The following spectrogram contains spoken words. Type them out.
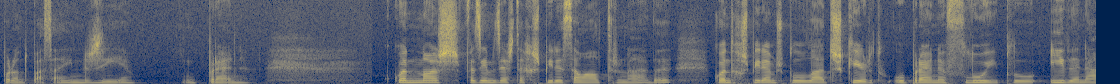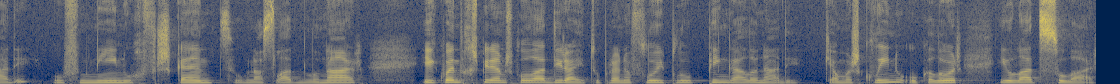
por onde passa a energia, o prana. Quando nós fazemos esta respiração alternada, quando respiramos pelo lado esquerdo, o prana flui pelo Ida Nadi, o feminino, o refrescante, o nosso lado lunar, e quando respiramos pelo lado direito, o prana flui pelo Pingala Nadi, que é o masculino, o calor e o lado solar,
